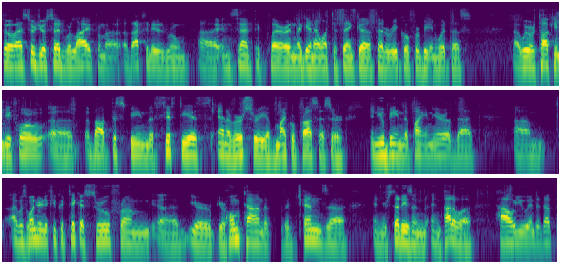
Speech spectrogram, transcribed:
So as Sergio said, we're live from a, a vaccinated room uh, in Santa Clara. And again, I want to thank uh, Federico for being with us. Uh, we were talking before uh, about this being the 50th anniversary of microprocessor and you being the pioneer of that. Um, I was wondering if you could take us through from uh, your, your hometown of Vicenza and your studies in, in Padua, how you ended up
